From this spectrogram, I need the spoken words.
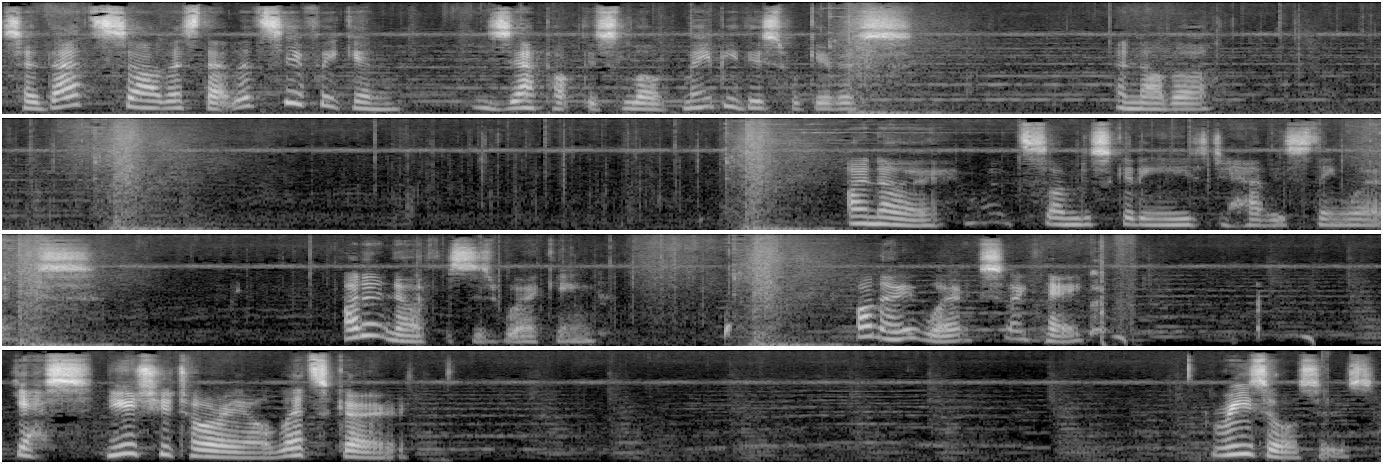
so that's, uh, that's that. Let's see if we can zap up this log. Maybe this will give us another I know. It's, I'm just getting used to how this thing works. I don't know if this is working. Oh no, it works. Okay. Yes, new tutorial. Let's go. Resources.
